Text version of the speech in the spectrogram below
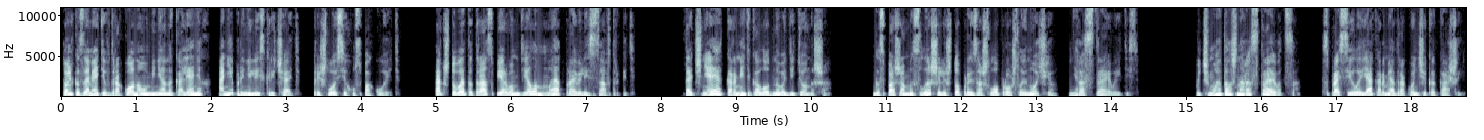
Только заметив дракона у меня на коленях, они принялись кричать. Пришлось их успокоить. Так что в этот раз первым делом мы отправились завтракать. Точнее, кормить голодного детеныша. Госпожа, мы слышали, что произошло прошлой ночью. Не расстраивайтесь. Почему я должна расстраиваться? спросила я, кормя дракончика кашей.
